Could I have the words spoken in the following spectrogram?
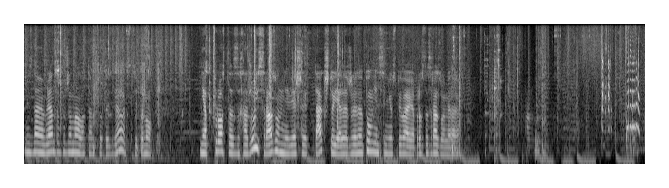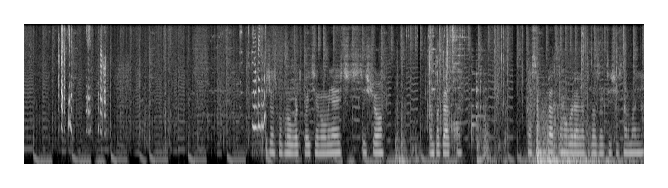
Не знаю, вариантов уже мало там что-то сделать. Типа, ну, я просто захожу и сразу он меня вешает так, что я даже опомниться не успеваю, я просто сразу умираю. Сейчас попробовать пойти, но у меня есть еще МП5. Я с МП5 могу реально туда зайти сейчас нормально.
